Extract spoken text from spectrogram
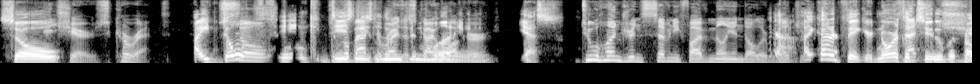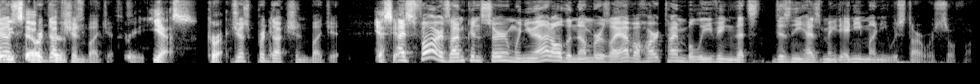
So in shares, correct. I don't So, think Disney's to Rise of losing money. Yes. Two hundred and seventy-five million dollar Yeah, budget. I kind of figured north That's of two, but probably just south production budget. three. Yes, correct. Just production budget. Yes, yes. As far as I'm concerned, when you add all the numbers, I have a hard time believing that Disney has made any money with Star Wars so far.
